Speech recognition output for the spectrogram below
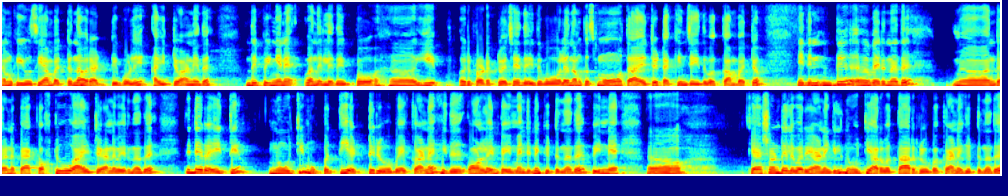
നമുക്ക് യൂസ് ചെയ്യാൻ പറ്റുന്ന ഒരു അടിപൊളി ഐറ്റമാണിത് ഇതിപ്പോൾ ഇങ്ങനെ വന്നില്ലേ? ഇതിപ്പോൾ ഈ ഒരു പ്രൊഡക്റ്റ് വെച്ചാൽ ഇത് ഇതുപോലെ നമുക്ക് സ്മൂത്ത് ആയിട്ട് ടക്കിൻ ചെയ്ത് വെക്കാൻ പറ്റും. ഇതിന്റെ വരുന്നത് എന്താണ് പാക്ക് ഓഫ് ടു ആയിട്ടാണ് വരുന്നത്. ഇതിന്റെ റേറ്റ് നൂറ്റി മുപ്പത്തി എട്ട് രൂപയ്ക്കാണ് ഇത് ഓൺലൈൻ പേയ്മെന്റിന് കിട്ടുന്നത്. പിന്നെ ക്യാഷ് ഓൺ ഡെലിവറി ആണെങ്കിൽ നൂറ്റി അറുപത്താറ് രൂപക്കാണ് കിട്ടുന്നത്.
